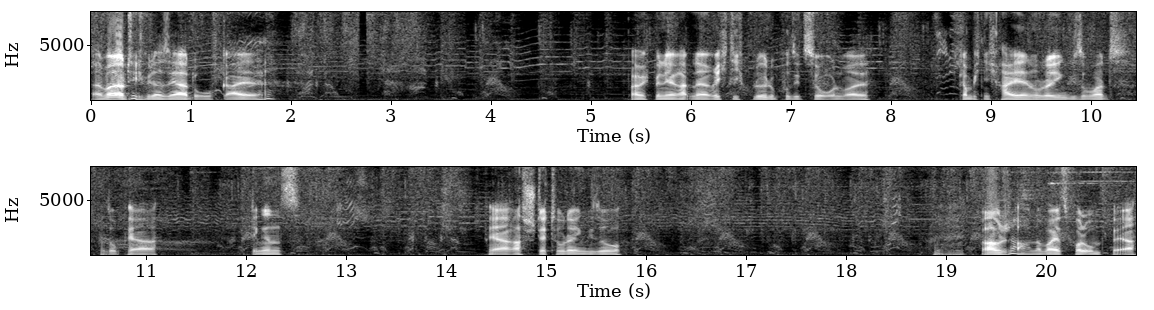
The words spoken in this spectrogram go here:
Ja, war natürlich wieder sehr doof. Geil. Weil ich bin ja gerade eine richtig blöde Position, weil ich kann mich nicht heilen oder irgendwie sowas. Also per Dingens per Raststätte oder irgendwie so. Raumschauen, ja, da war jetzt voll unfair.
